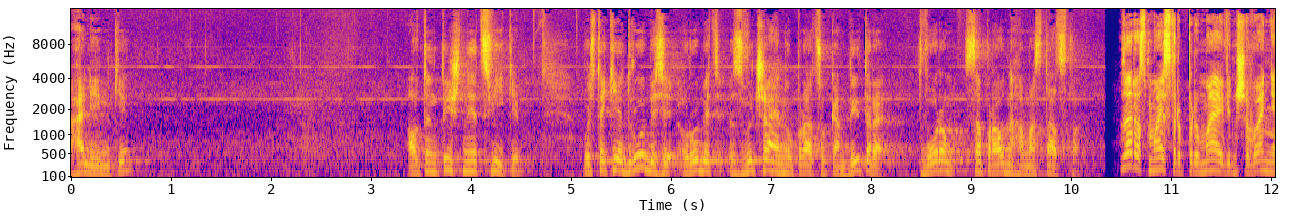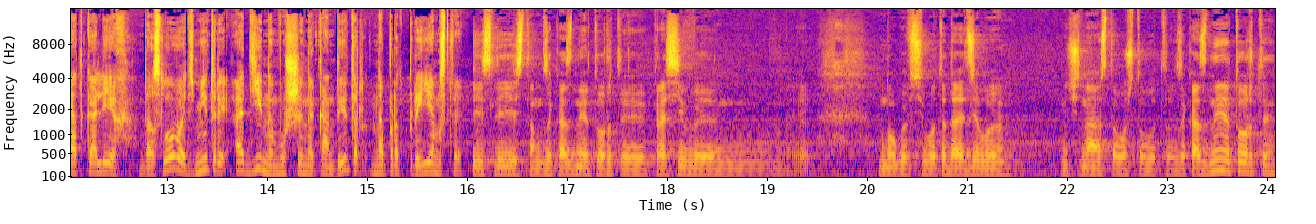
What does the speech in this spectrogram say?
галінкі, аўтэнтычныя цвікі. Вось такія дробязі робяць звычайную працу кандытара творам сапраўднага мастацтва. Зараз майстар прымае віншаванне ад калег. Да слова, Дмітрый адзіны мужчына-кандытар на прадпрыемстве. Если есть там заказные торты, красивые, м, много всего, тогда я делаю, начинаю с того, что вот заказные торты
